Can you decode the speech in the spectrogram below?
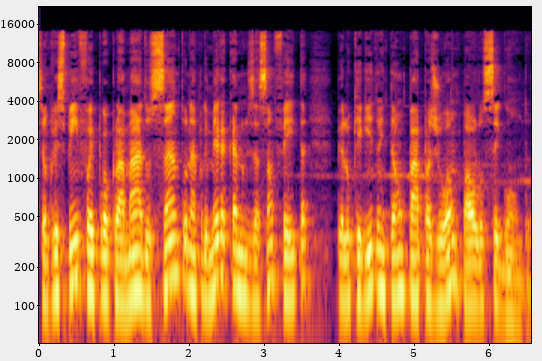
são Crispim foi proclamado santo na primeira canonização feita pelo querido então Papa João Paulo II.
